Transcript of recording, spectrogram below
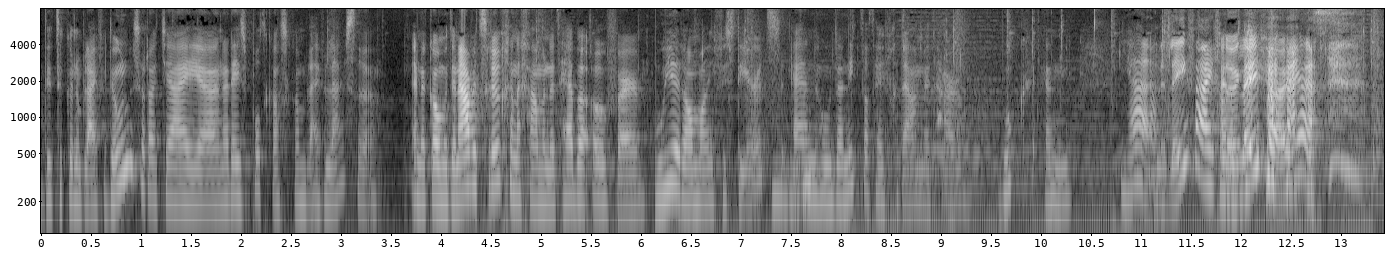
dit te kunnen blijven doen, zodat jij uh, naar deze podcast kan blijven luisteren. En dan komen we daarna weer terug en dan gaan we het hebben over hoe je dan manifesteert mm -hmm. en hoe Danique dat heeft gedaan met haar boek. En, ja, en het leven eigenlijk. En het leven, yes.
